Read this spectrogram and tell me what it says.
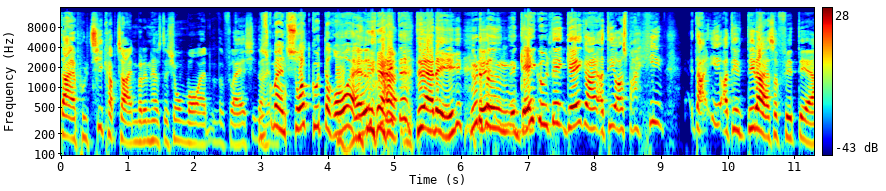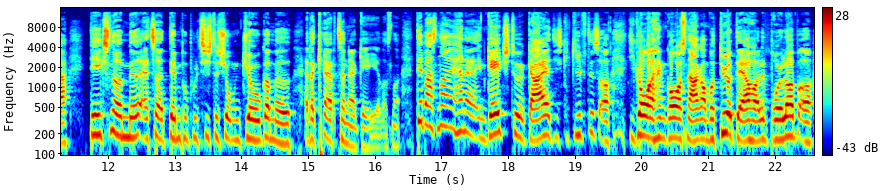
der er politikaptajnen på den her station, hvor at The Flash... Det skulle være en sort gut, der roer alle, det ikke det? det er det ikke. Nu er det blevet en gay gut. Det er en gay guy, og det er også bare helt... Der er, og det, det, der er så fedt, det er, det er ikke sådan noget med, at så dem på politistationen joker med, at the captain er gay, eller sådan noget. Det er bare sådan noget, han er engaged to a guy, at de skal giftes, og de går, han går og snakker om, hvor dyrt det er at holde et bryllup, og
